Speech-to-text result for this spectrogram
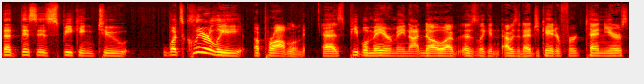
that this is speaking to what's clearly a problem as people may or may not know, I, as like an, I was an educator for ten years.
